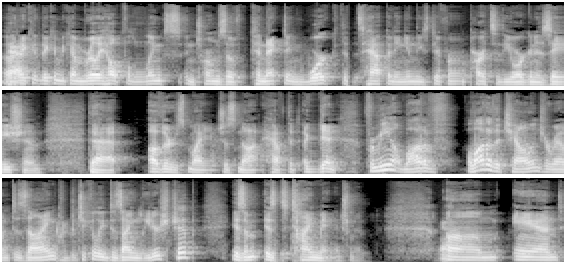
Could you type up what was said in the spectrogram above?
Uh, yeah. they can they can become really helpful links in terms of connecting work that's happening in these different parts of the organization that others might just not have the again for me a lot of a lot of the challenge around design particularly design leadership is um, is time management yeah. um, and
